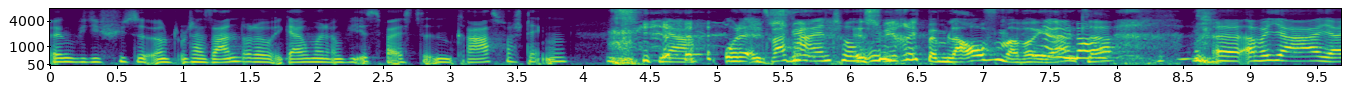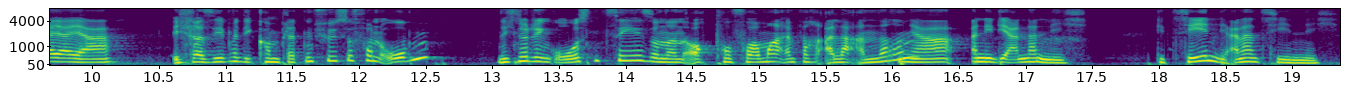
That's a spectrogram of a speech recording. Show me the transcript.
irgendwie die Füße un- unter Sand oder egal wo man irgendwie ist, weißt du, im Gras verstecken. Ja. Oder ins Wasser eintunken. Ist schwierig beim Laufen, aber ja, genau. klar. Äh, aber ja, ja, ja, ja. Ich rasiere mir die kompletten Füße von oben. Nicht nur den großen C, sondern auch pro forma einfach alle anderen. Ja, ah, nee, die anderen nicht. Die Zehen, die anderen Zehen nicht.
